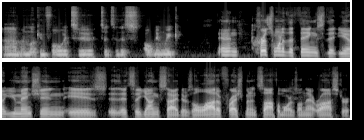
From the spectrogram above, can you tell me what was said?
Um, and looking forward to, to, to this opening week. And Chris, one of the things that you know you mentioned is it's a young side. There's a lot of freshmen and sophomores on that roster.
